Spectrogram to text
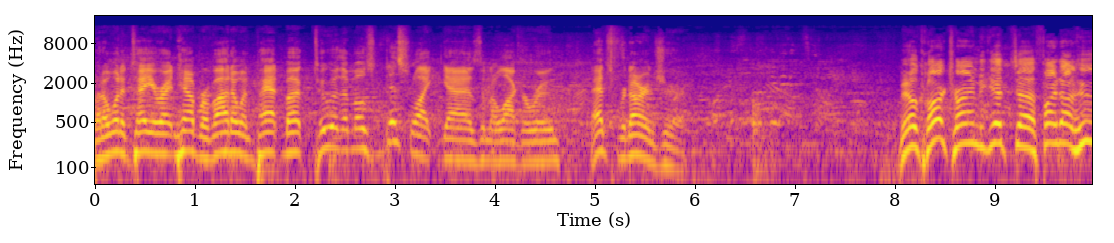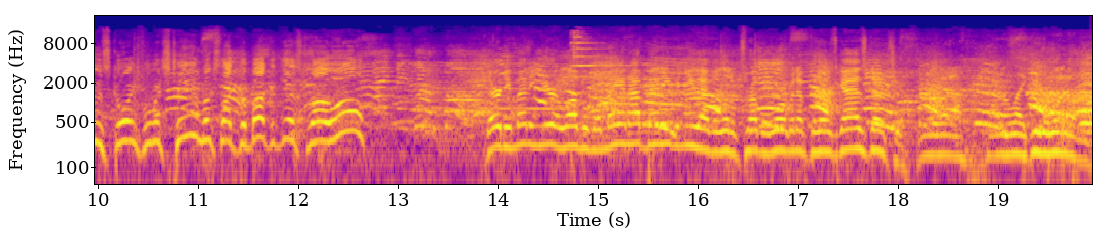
but I want to tell you right now, Bravado and Pat Buck, two of the most disliked guys in the locker room. That's for darn sure. Bill Clark trying to get uh, find out who's going for which team. Looks like the Buck against Raul. Dirty Money, you're a lovable man. I bet even you have a little trouble warming up to those guys, don't you? Yeah, I don't like either one of them.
